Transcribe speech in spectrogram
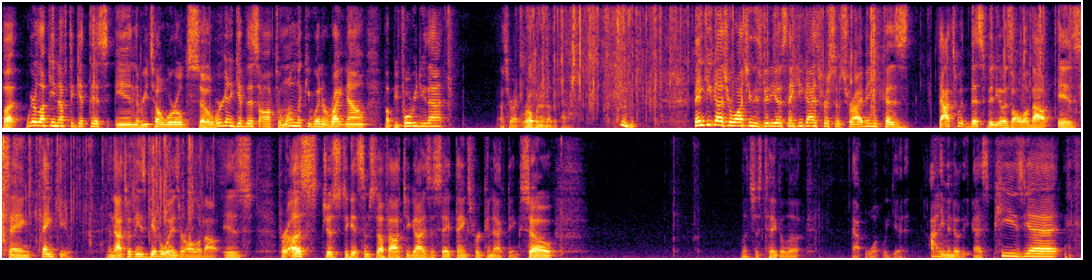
but we're lucky enough to get this in the retail world. So we're going to give this off to one lucky winner right now. But before we do that, that's right, we're opening another pack. Thank you guys for watching these videos. Thank you guys for subscribing because that's what this video is all about, is saying thank you. And that's what these giveaways are all about, is for us just to get some stuff out to you guys to say thanks for connecting. So let's just take a look at what we get. I don't even know the SPs yet.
